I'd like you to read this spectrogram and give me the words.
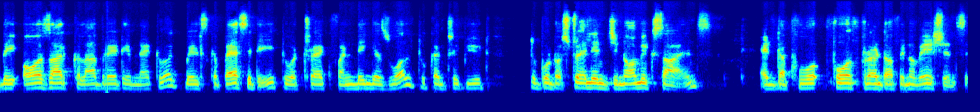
the AUSARG collaborative network builds capacity to attract funding as well to contribute to put Australian genomic science at the forefront of innovations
